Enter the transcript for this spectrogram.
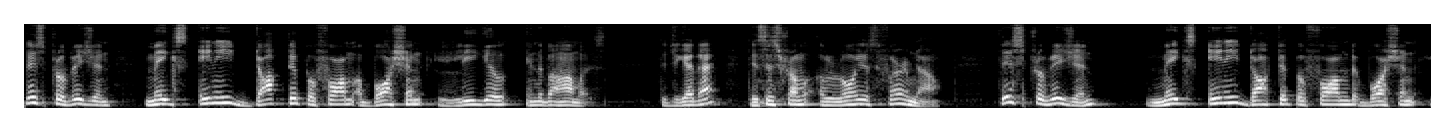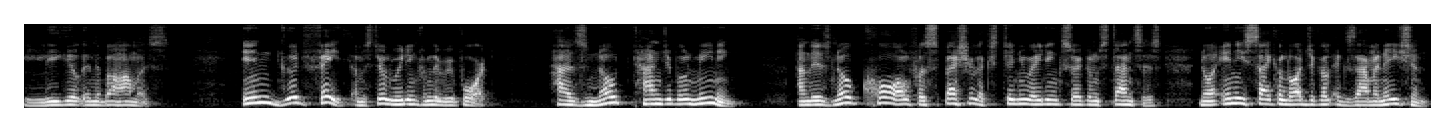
This provision makes any doctor perform abortion legal in the Bahamas. Did you get that? This is from a lawyer's firm now. This provision makes any doctor performed abortion legal in the Bahamas. In good faith, I'm still reading from the report, has no tangible meaning and there is no call for special extenuating circumstances nor any psychological examination,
